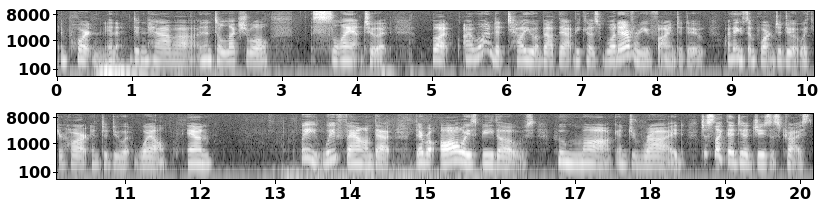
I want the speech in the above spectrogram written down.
important, and it didn't have uh, an intellectual slant to it. But I wanted to tell you about that because whatever you find to do, I think it's important to do it with your heart and to do it well. And we we found that there will always be those who mock and deride, just like they did Jesus Christ.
